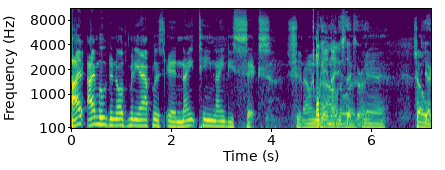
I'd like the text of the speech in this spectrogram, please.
I, I moved to North Minneapolis in 1996. Shoot, I don't even Okay, know I 96, all right. Yeah. So Yeah,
